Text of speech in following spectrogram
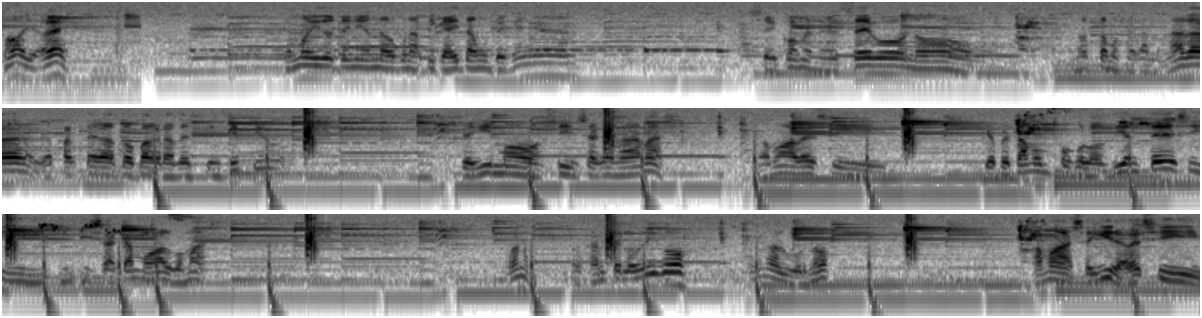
Vamos a ver. Hemos ido teniendo alguna picadita muy pequeña, se comen el cebo, no, no estamos sacando nada, aparte de las dos bagras del principio, seguimos sin sacar nada más. Vamos a ver si, apretamos un poco los dientes y, sacamos algo más. Bueno, pues antes lo digo, un albur, ¿no? Vamos a seguir a ver si.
